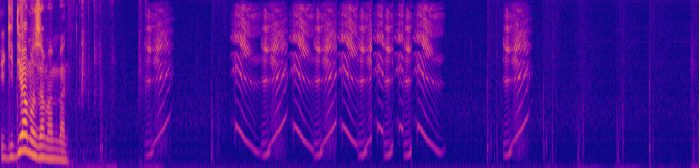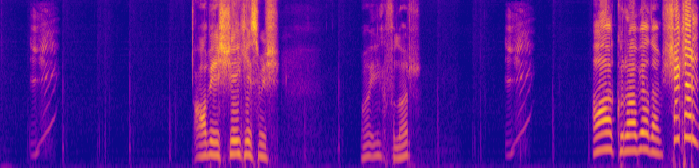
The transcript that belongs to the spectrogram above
E gidiyorum o zaman ben. Abi eşeği kesmiş. O ilk flor. Aa kurabiye adam. Şeker.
